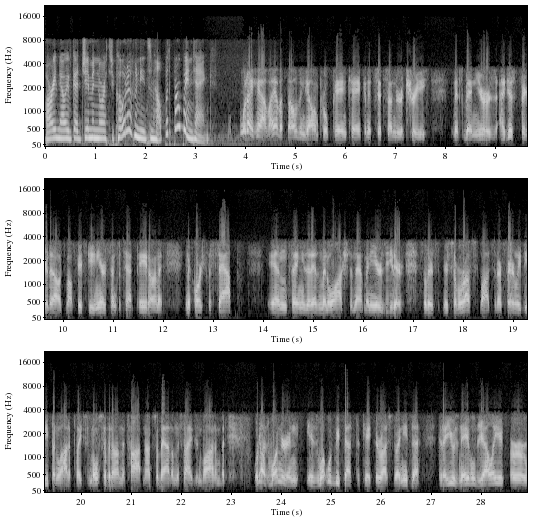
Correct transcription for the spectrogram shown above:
All right, now we've got Jim in North Dakota who needs some help with a propane tank. What I have, I have a thousand gallon propane tank, and it sits under a tree, and it's been years. I just figured it out. It's about 15 years since it's had paint on it, and of course the sap and things that hasn't been washed in that many years either. So there's there's some rust spots that are fairly deep in a lot of places. Most of it on the top, not so bad on the sides and bottom. But what I was wondering is what would be best to take the rust. Do I need to? Could I use naval jelly, or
